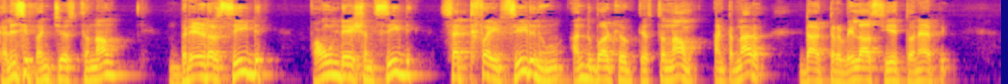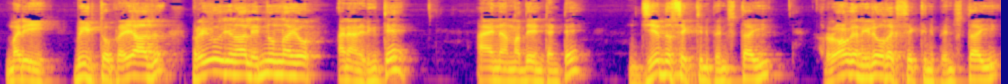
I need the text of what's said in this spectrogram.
కలిసి పనిచేస్తున్నాం. Breeder seed foundation seed certified సీడ్ను అందుబాటులోకి తెస్తున్నాం అంటున్నారు డాక్టర్ విలాస్ ఏ తొనాపి. మరి వీటితో ప్రయోజ ప్రయోజనాలు ఎన్ని ఉన్నాయో అని అడిగితే ఆయన అన్నది ఏంటంటే జీర్ణశక్తిని పెంచుతాయి రోగ నిరోధక శక్తిని పెంచుతాయి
